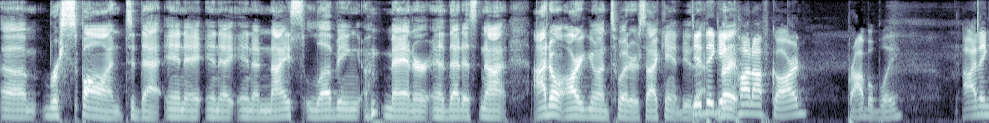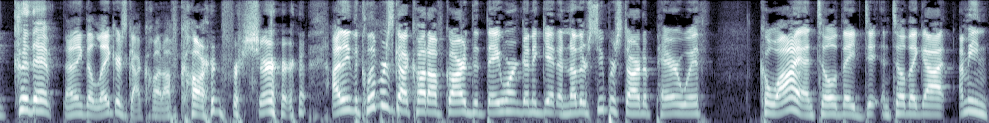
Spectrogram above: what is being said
um, respond to that in a in a in a nice loving manner and that it's not i don't argue on twitter so i can't do that Did they get But caught off guard? Probably. I think could they have I think the Lakers got caught off guard for sure. I think the Clippers got caught off guard that they weren't going to get another superstar to pair with Kawhi until they did until they got. I mean,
